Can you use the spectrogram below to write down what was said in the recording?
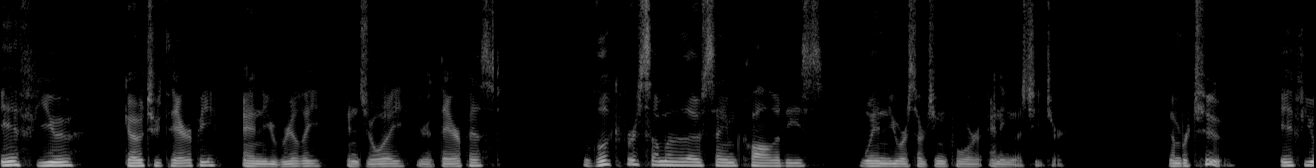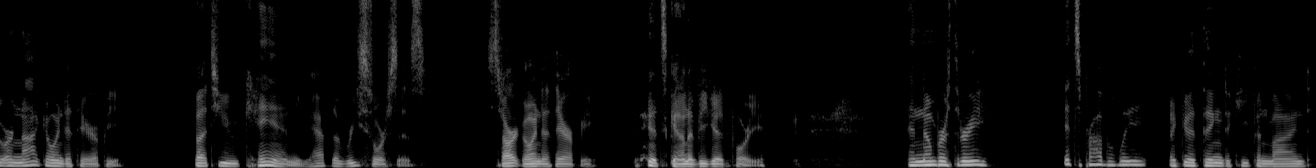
if you go to therapy and you really enjoy your therapist, look for some of those same qualities when you are searching for an English teacher. Number two, if you are not going to therapy, but you can, you have the resources, start going to therapy. It's going to be good for you. And number three, it's probably a good thing to keep in mind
